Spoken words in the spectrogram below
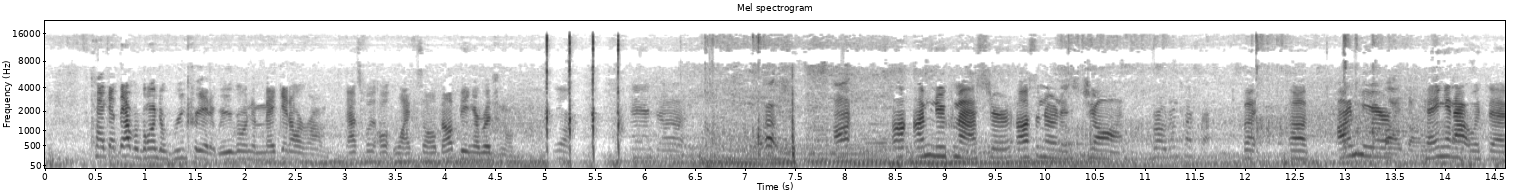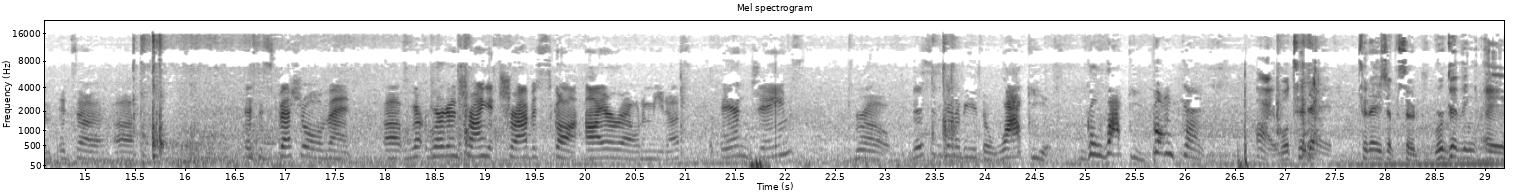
Can't get that, we're going to recreate it. We're going to make it our own. That's what life's all about, being original. Yeah. And uh, Oh, uh, uh, I'm Nuke Master, also known as John. bro, don't touch that. But uh, I'm here hanging out with them. It's a uh, it's a special event. Uh, we're, we're gonna try and get Travis Scott IRL to meet us, and James. Bro, this is gonna be the wackiest. Go wacky, bonkers. All right. Well, today, today's episode, we're giving a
